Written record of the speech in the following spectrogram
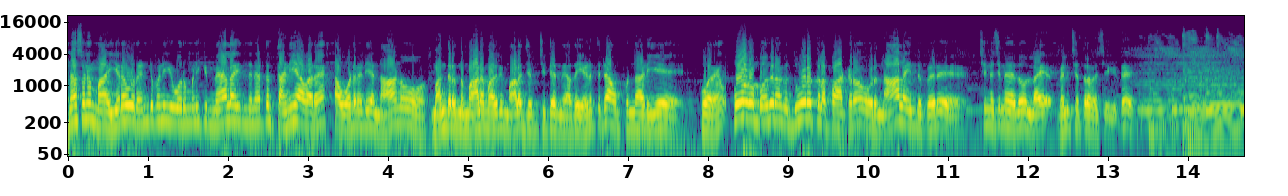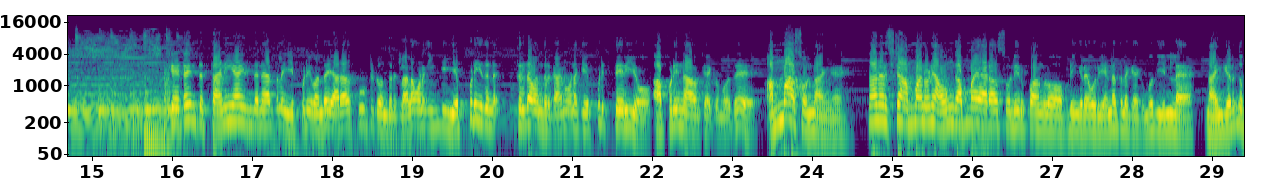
நான் சொன்னேன் "மா, இரவு ரெண்டு மணிக்கு ஒரு மணிக்கு மேல இந்த நேரத்தில் தனியா வர. நான் உடனடியா நானும் மந்திர இந்த மாலை மாதிரி மாலை ஜெபிச்சுட்டே இருந்தேன். அதை எடுத்துட்டு அவன் பின்னாடியே போறேன். போகும்போது நாங்க தூரத்துல பாக்குறோம் ஒரு நாலு ஐந்து பேரு சின்ன சின்ன ஏதோ லை- வெளிச்சத்துல வச்சுக்கிட்டு. கேட்டேன் இந்த தனியா இந்த நேரத்துல எப்படி வந்தா யாராவது கூப்பிட்டு வந்திருக்கலாம் உனக்கு இங்க எப்படி இதுல திருட வந்திருக்காங்கன்னு உனக்கு எப்படி தெரியும்? அப்படின்னு நான் கேட்கும்போது அம்மா சொன்னாங்க. நான் நினைச்சிட்டேன் அம்மானோடனே அவங்க அம்மா யாராவது சொல்லியிருப்பாங்களோ அப்படிங்கிற ஒரு எண்ணத்துல கேட்கும்போது இல்ல. நான் இங்கிருந்து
